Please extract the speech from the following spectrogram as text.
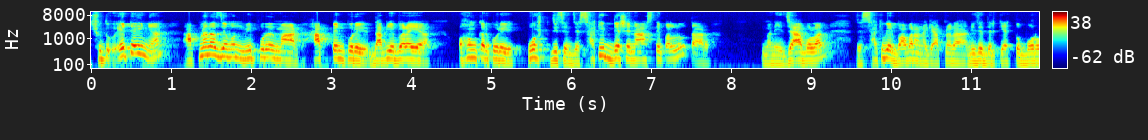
শুধু এটাই না, আপনারা যেমন মিরপুরের মাঠ, হাফ প্যান্ট পরে দাবিয়ে বেড়াইয়া অহংকার করে পোস্ট দিচ্ছেন যে সাকিব দেশে না আসতে পারল, তার মানে যা বলার, যে সাকিবের বাবারা নাকি আপনারা নিজেদেরকে এত বড়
